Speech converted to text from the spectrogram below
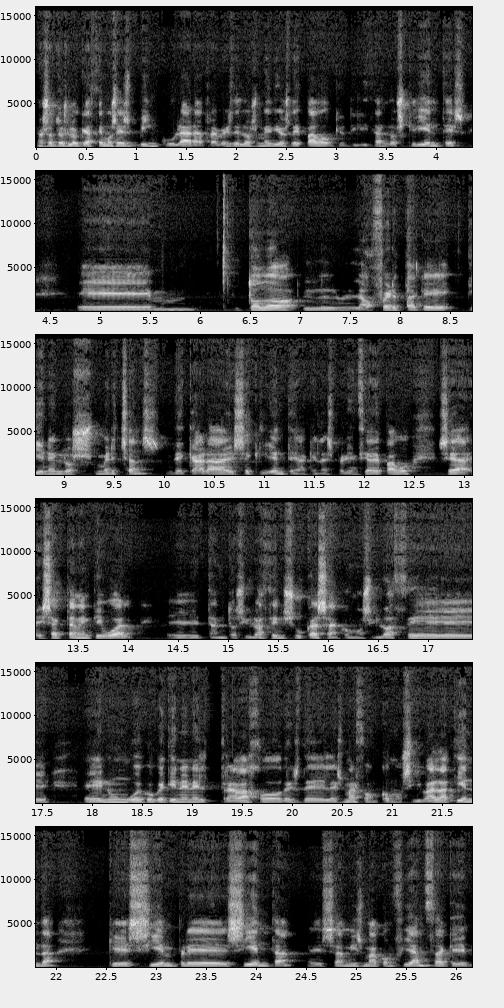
nosotros lo que hacemos es vincular a través de los medios de pago que utilizan los clientes eh, toda la oferta que tienen los merchants de cara a ese cliente, a que la experiencia de pago sea exactamente igual, eh, tanto si lo hace en su casa como si lo hace en un hueco que tiene en el trabajo desde el smartphone, como si va a la tienda, que siempre sienta esa misma confianza, que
